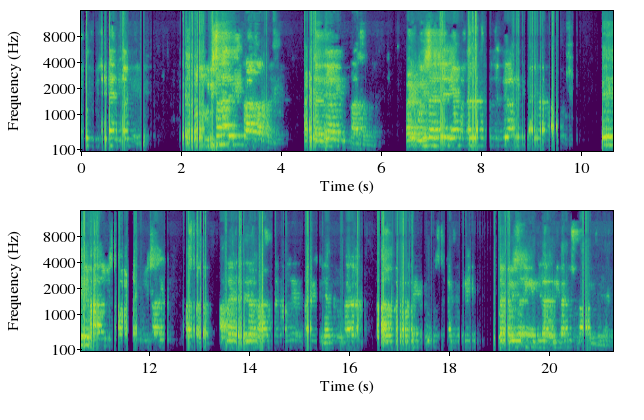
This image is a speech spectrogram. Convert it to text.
तुम्ही जे काय नियम केले, त्याच्यामुळे पोलिसांना देखील त्रास झाला नाही. आणि जनतेला देखील त्रास होतो कारण पोलिसांचे नियम बदलल्यानंतर जनतेला देखील काही त्रास होतो. ते देखील महाराष्ट्र समाजाला पोलिसांनी त्रास आपल्या जनतेला त्रास होण्यामध्ये रत्नागिरी जिल्ह्यातील लोकांना त्रास होण्यामध्ये कठोर पोलिसांनी घेतलेल्या भूमिका सुद्धा घेतलेली आहे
